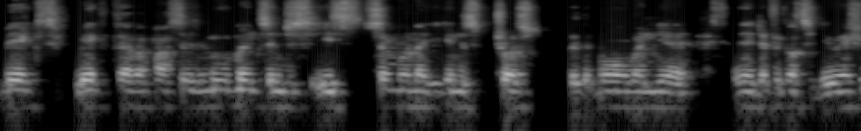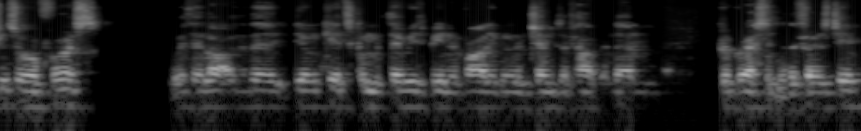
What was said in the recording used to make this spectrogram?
makes makes clever passes, movements, and just he's someone that you can just trust with the ball when you're in a difficult situation. So for us, with a lot of the young kids coming through, he's been invaluable in terms of helping them progress into the first team.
